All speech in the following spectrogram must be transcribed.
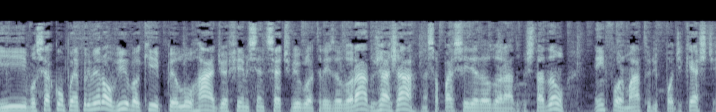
E você acompanha primeiro ao vivo aqui pelo rádio FM 107,3 Eldorado, já já, nessa parceria da Eldorado com o Estadão, em formato de podcast.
